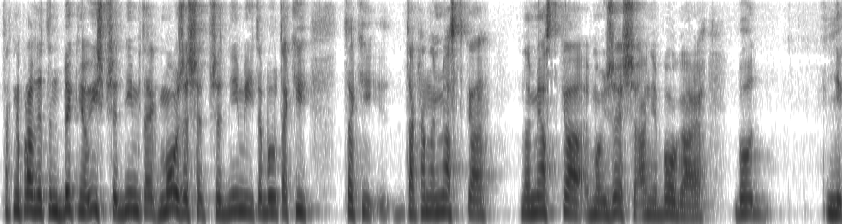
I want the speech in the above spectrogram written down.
tak naprawdę ten byk miał iść przed nimi, tak jak Mojżesz szedł przed nimi i to był taki, taki, taka namiastka namiastka Mojżesza, a nie Boga, bo nie,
